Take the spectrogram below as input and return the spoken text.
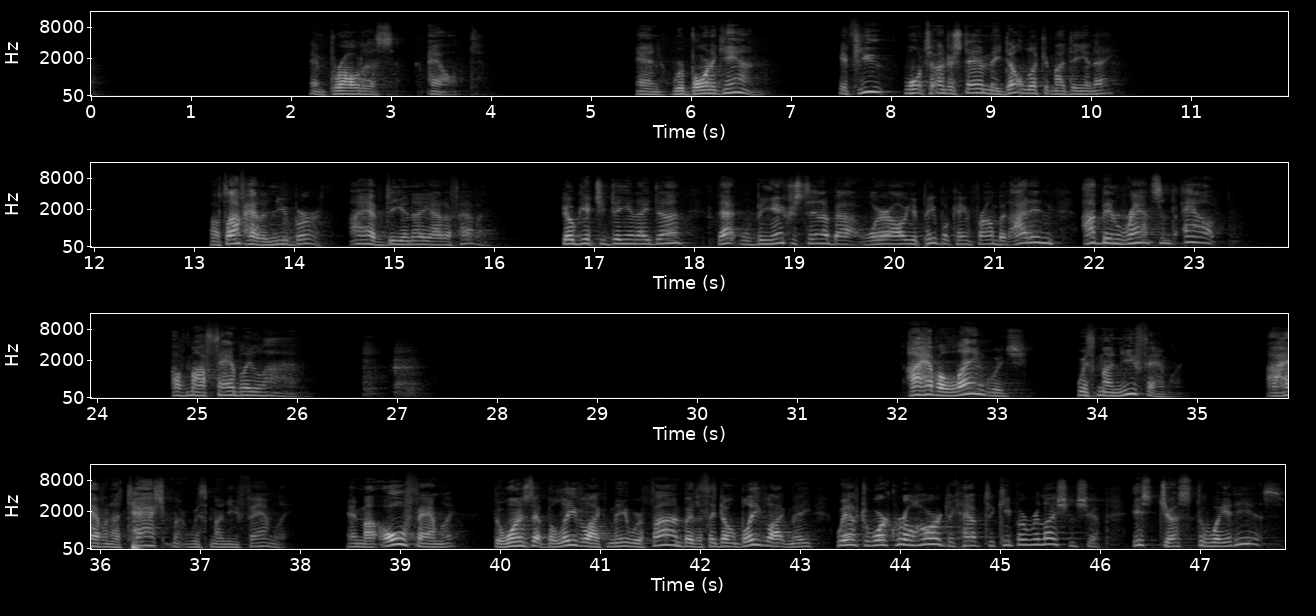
and brought us out. And we're born again. If you want to understand me, don't look at my DNA. Because I've had a new birth. I have DNA out of heaven. Go get your DNA done. That would be interesting about where all your people came from, but I didn't, I've been ransomed out of my family line. I have a language with my new family. I have an attachment with my new family. And my old family, the ones that believe like me, we're fine, but if they don't believe like me, we have to work real hard to have to keep a relationship. It's just the way it is.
